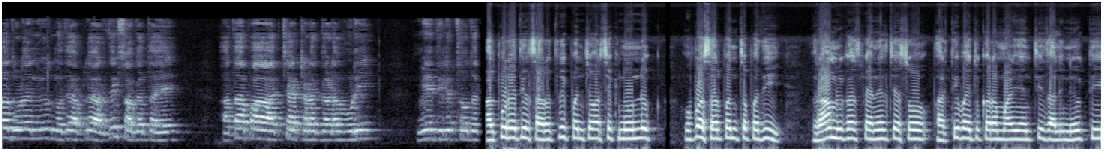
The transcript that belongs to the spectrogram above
हार्दिक स्वागत आहे. आता पहा आजच्या ठळक घडामोडी. मी दिलीप चौधरी. लालपूर येथील सार्वत्रिक पंचवार्षिक निवडणूक उपसरपंचपदी ग्राम विकास पॅनेलचे सो भारतीबाई तुकाराम माळी यांची झाली नियुक्ती.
